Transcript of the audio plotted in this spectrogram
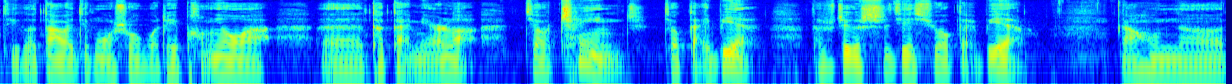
这个大卫就跟我说：“我这朋友啊，呃，他改名了，叫 Change，叫改变。他说这个世界需要改变。然后呢，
